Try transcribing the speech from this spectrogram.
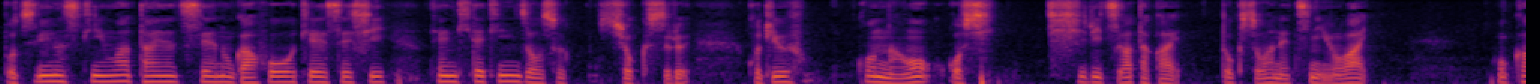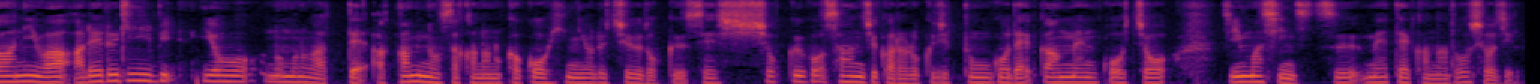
ボツリヌス菌は耐熱性の画法を形成し、天気的に増殖する、呼吸困難を起こし、致死率が高い、毒素は熱に弱い。他にはアレルギー用のものがあって、赤身の魚の加工品による中毒、接触後30から60分後で顔面硬潮、ジンマシン頭痛、酩酊感などを生じる。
